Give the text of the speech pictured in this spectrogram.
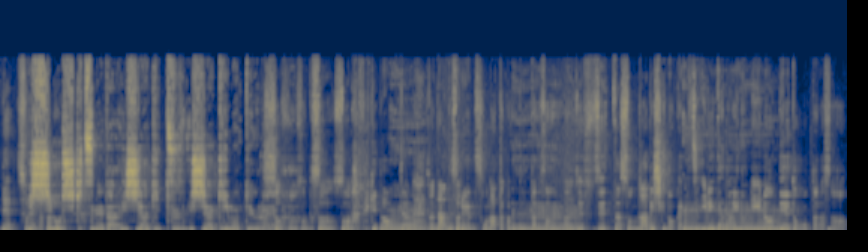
でそれ石を敷き詰めたら石焼きつ石焼き芋っていうぐらいだから。そうそうそう。そうなんだけど、うん。じゃなんでそれがそうなったかって言ったらさ、うんうんうん絶対その鍋敷の中に入れてないのに、うんなんでと思ったらさ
